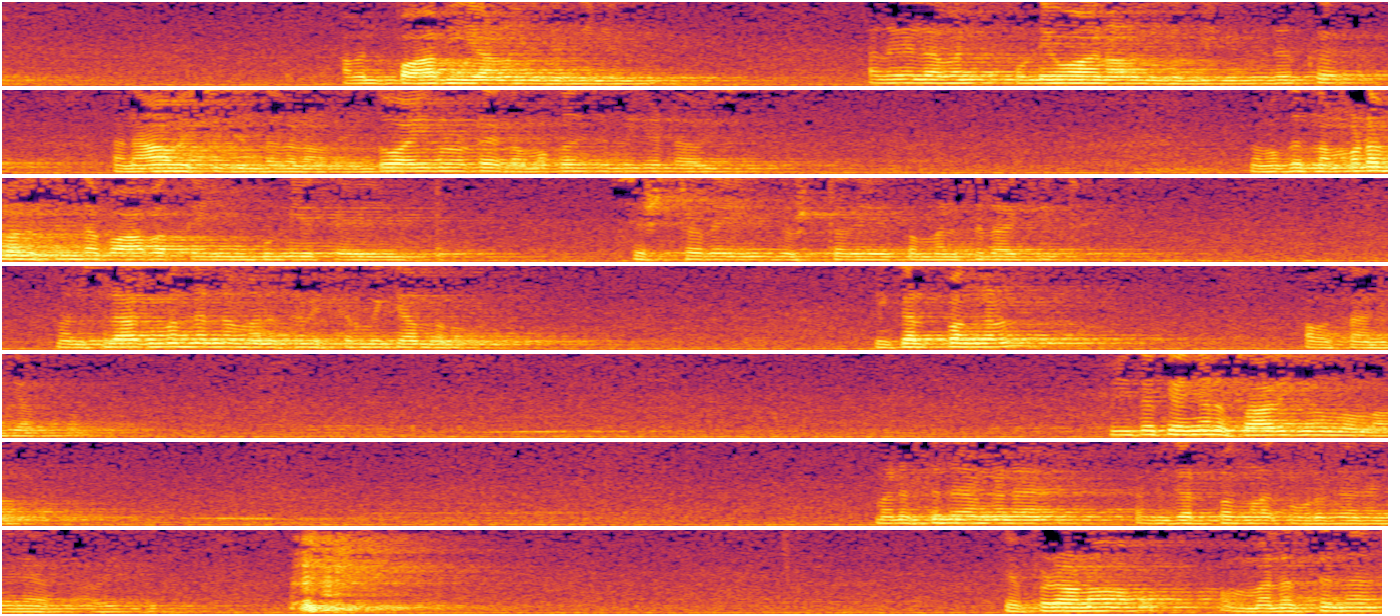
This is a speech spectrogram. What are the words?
അവൻ പാപിയാണെന്ന് ചിന്തിക്കുന്നു. അല്ലെങ്കിൽ അവൻ പുണ്യവാനാണെന്ന് ചിന്തിക്കുന്നു. ഇതൊക്കെ അനാവശ്യ ചിന്തകളാണ്. എന്തോ ആയിക്കോട്ടെ നമുക്കത് ചിന്തിക്കേണ്ട ആവശ്യം. നമുക്ക് നമ്മുടെ മനസ്സിന്റെ പാപത്തെയും പുണ്യത്തെയും ശിഷ്ടതയും ദുഷ്ടതയും ഒക്കെ മനസ്സിലാക്കിയിട്ട് മനസ്സിലാക്കുമ്പം തന്നെ മനസ്സ് വിശ്രമിക്കാൻ തുടങ്ങും. വികല്പങ്ങൾ അവസാനിക്കാൻ തുടങ്ങും. അപ്പൊ ഇതൊക്കെ എങ്ങനെ സാധിക്കുമെന്നുള്ളതാണ് മനസ്സിന് അങ്ങനെ വികല്പങ്ങളൊക്കെ കൊടുക്കാൻ എങ്ങനെയാ സാധിക്കും? എപ്പോഴാണോ മനസ്സിന്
